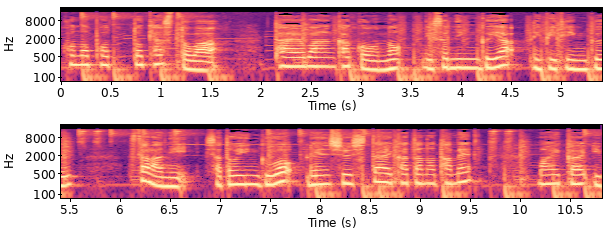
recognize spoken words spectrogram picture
このポッドキャストは台湾加工のリスニングやリピーティングさらにシャドーイングを練習したい方のため毎回1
